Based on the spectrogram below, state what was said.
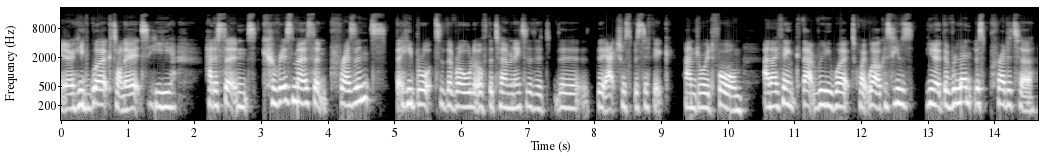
you know, he'd worked on it. He had a certain charisma, a certain presence that he brought to the role of the Terminator, the the, the actual specific android form and I think that really worked quite well because he was, you know, the relentless predator.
